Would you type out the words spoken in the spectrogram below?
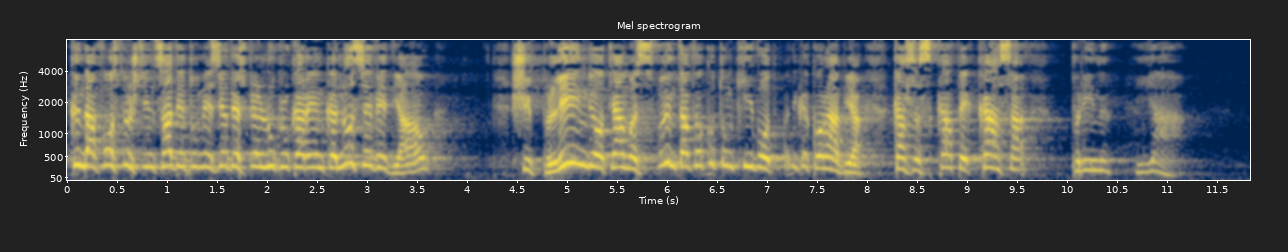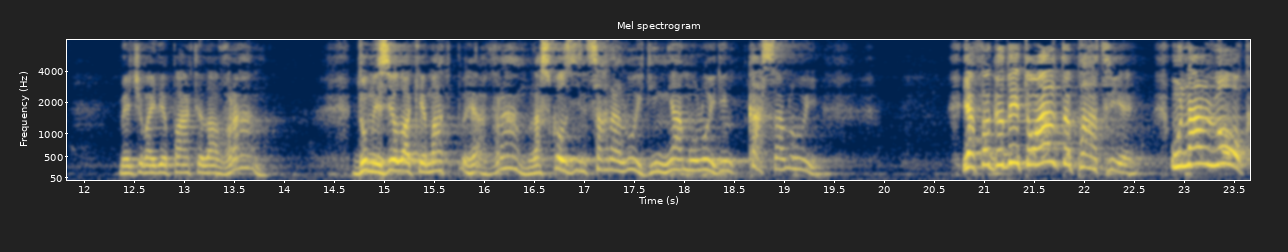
când a fost înștiințat de Dumnezeu despre lucruri care încă nu se vedeau, și plin de o teamă sfântă a făcut un chivot, adică corabia, ca să scape casa prin ea. Merge mai departe la Avram. Dumnezeu l-a chemat pe Avram, l-a scos din țara lui, din neamul lui, din casa lui. I-a făgăduit o altă patrie, un alt loc.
